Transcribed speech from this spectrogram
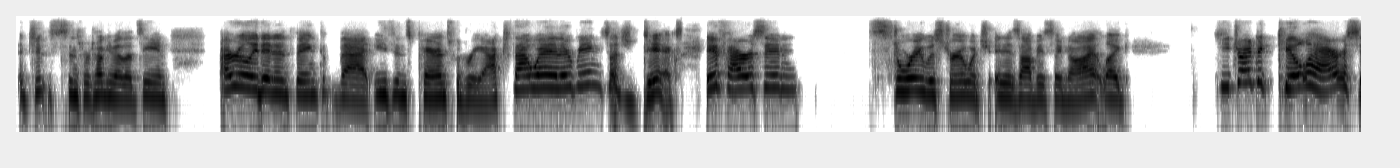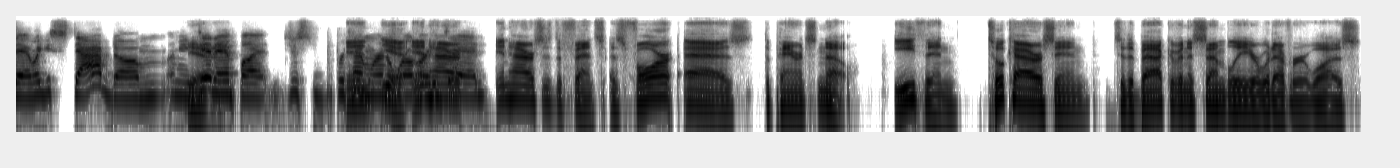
it ju- since we're talking about that scene, I really didn't think that Ethan's parents would react that way. They're being such dicks. If Harrison story was true, which it is obviously not, like he tried to kill Harrison, like he stabbed him. I mean, he didn't, but just pretend In- we're in a world in where he did. In Harris's defense, as far as the parents know, Ethan took Harrison to the back of an assembly or whatever it was.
